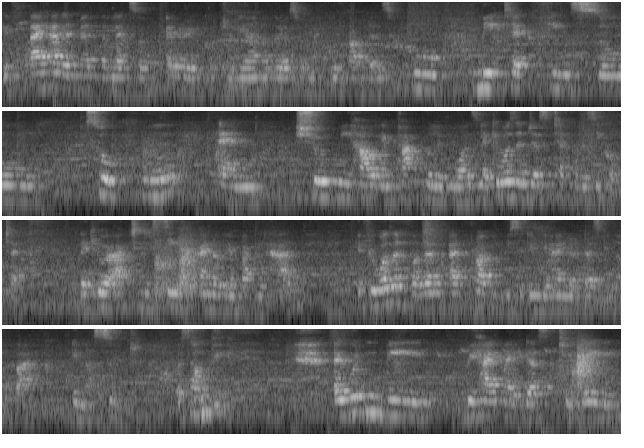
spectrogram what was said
If I hadn't met the likes of Erik or Juliana, the rest of my co-founders who made tech feel so, so cool and showed me how impactful it was. Like it wasn't just tech for the sake of tech. Like you were actually seeing the kind of impact it had. If it wasn't for them, I'd probably be sitting behind a desk in a bank in a suit or something. I wouldn't be behind my desk today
